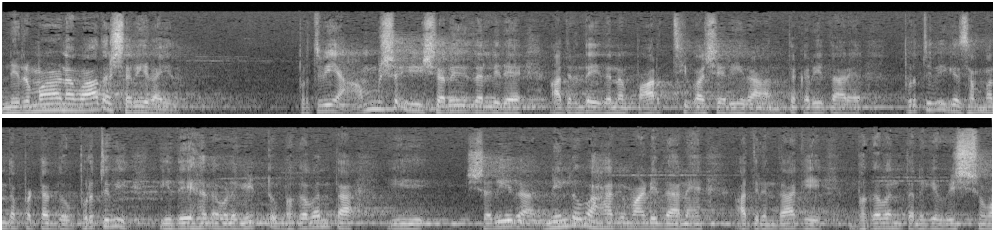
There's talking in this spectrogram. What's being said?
ನಿರ್ಮಾಣವಾದ ಶರೀರ ಇದು. ಪೃಥ್ವಿಯ ಅಂಶ ಈ ಶರೀರದಲ್ಲಿದೆ ಆದ್ದರಿಂದ ಇದನ್ನು ಪಾರ್ಥಿವ ಶರೀರ ಅಂತ ಕರೀತಾರೆ. ಪೃಥ್ವಿಗೆ ಸಂಬಂಧಪಟ್ಟದ್ದು, ಪೃಥ್ವಿ ಈ ದೇಹದ ಒಳಗೆ ಇಟ್ಟು ಭಗವಂತ ಈ ಶರೀರ ನಿಲ್ಲುವ ಹಾಗೆ ಮಾಡಿದ್ದಾನೆ ಅದರಿಂದಾಗಿ ಭಗವಂತನಿಗೆ ವಿಶ್ವ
